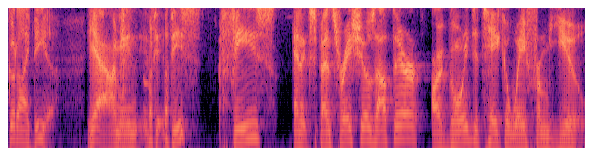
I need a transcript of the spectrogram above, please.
good idea. Yeah, I mean, th- these fees and expense ratios out there are going to take away from you.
